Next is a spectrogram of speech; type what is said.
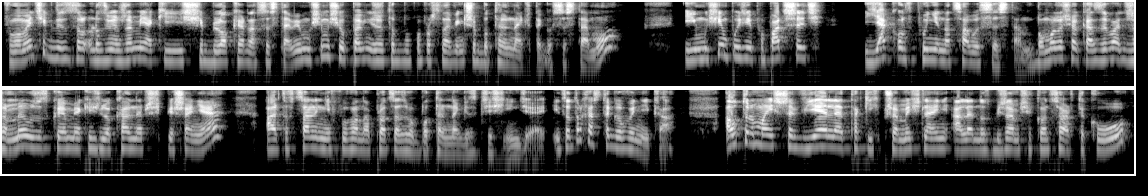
W momencie, gdy rozwiążemy jakiś bloker na systemie, musimy się upewnić, że to był po prostu największy bottleneck tego systemu i musimy później popatrzeć, jak on wpłynie na cały system, bo może się okazywać, że my uzyskujemy jakieś lokalne przyspieszenie, ale to wcale nie wpływa na proces, bo bottleneck jest gdzieś indziej. I to trochę z tego wynika. Autor ma jeszcze wiele takich przemyśleń, ale no zbliżamy się końcu artykułu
